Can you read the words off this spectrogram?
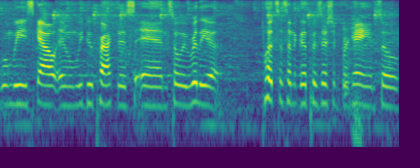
when we scout and when we do practice, and so it really uh, puts us in a good position for games. So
